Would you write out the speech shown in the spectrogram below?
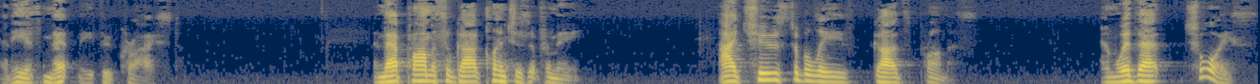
And he has met me through Christ. And that promise of God clinches it for me. I choose to believe God's promise. And with that choice,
